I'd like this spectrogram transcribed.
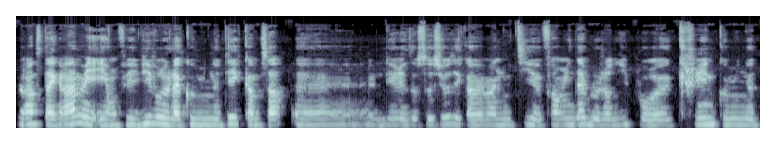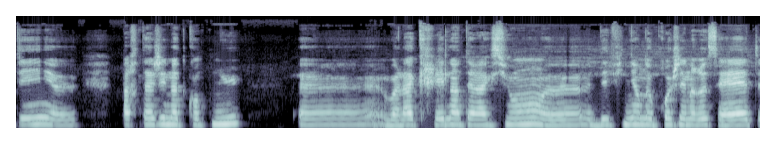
sur Instagram, et, on fait vivre la communauté comme ça. Euh, les réseaux sociaux, c'est quand même un outil formidable aujourd'hui pour créer une communauté, partager notre contenu, voilà, créer de l'interaction, définir nos prochaines recettes,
